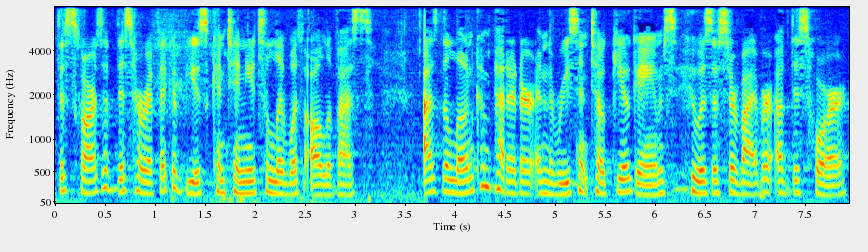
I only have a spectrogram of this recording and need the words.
The scars of this horrific abuse continue to live with all of us. As the lone competitor in the recent Tokyo Games who was a survivor of this horror,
